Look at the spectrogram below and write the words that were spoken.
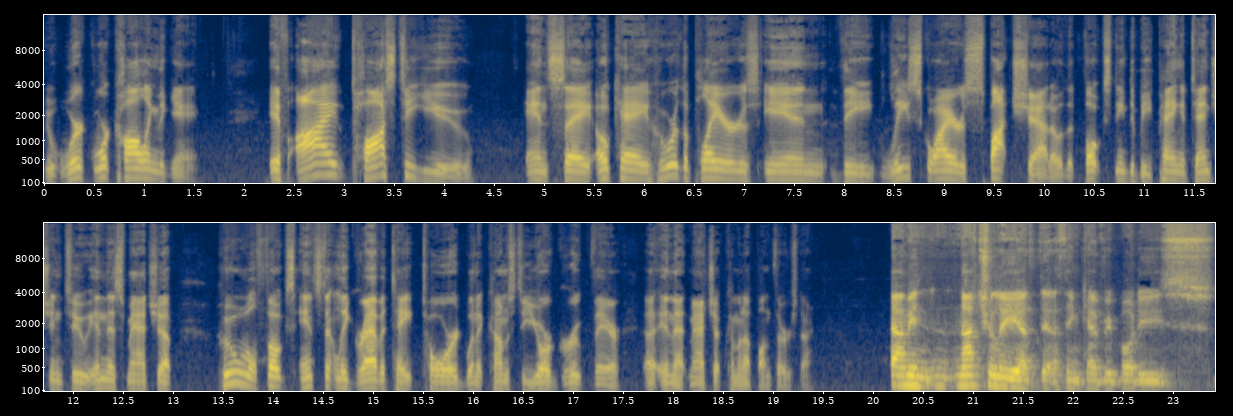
We're we're calling the game if I toss to you and say, okay, who are the players in the Lee Squires spot shadow that folks need to be paying attention to in this matchup? Who will folks instantly gravitate toward when it comes to your group there uh, in that matchup coming up on Thursday? I mean, naturally, I, th- I, think everybody's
